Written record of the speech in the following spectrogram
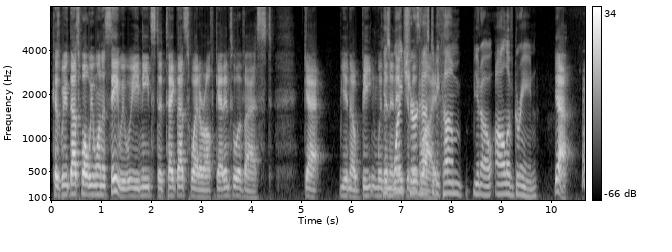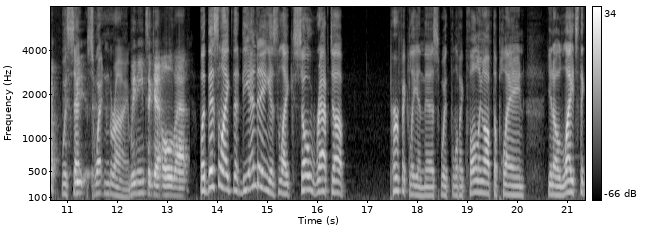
Because we that's what we want to see. We we needs to take that sweater off, get into a vest, get you know beaten within His an white inch shirt of his has life. to become, you know, olive green yeah. with set, We- sweat and grime. We need to get all that. But this like the the ending is like so wrapped up perfectly in this with like falling off the plane, you know, lights the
